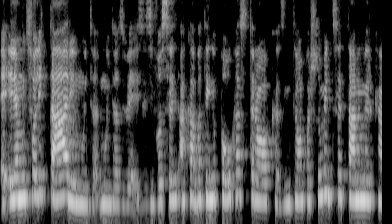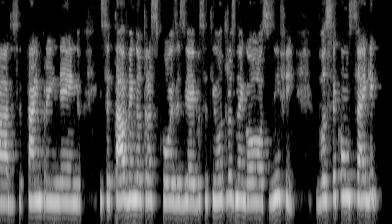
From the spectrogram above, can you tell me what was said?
É, ele é muito solitário muita, muitas vezes, e você acaba tendo poucas trocas. Então, a partir do momento que você está no mercado, você está empreendendo, e você está vendo outras coisas, e aí você tem outros negócios, enfim, você consegue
